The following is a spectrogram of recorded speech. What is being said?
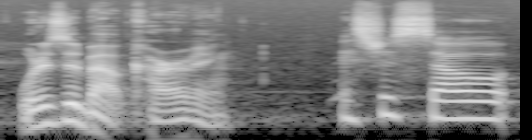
What is it about carving? It's just so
